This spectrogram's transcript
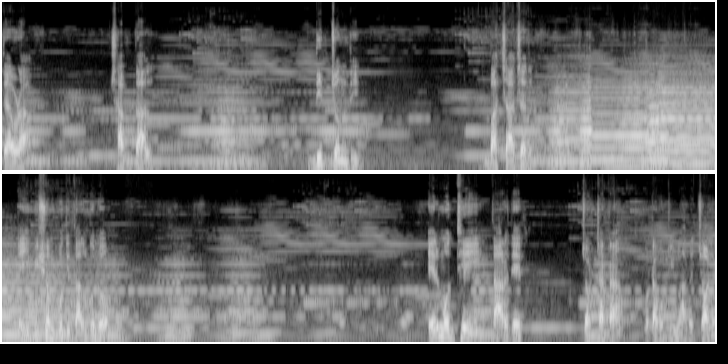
তেওড়া ছাপতাল দীপচন্দি বা চাচার। এই বিষমপদী তালগুলো এর মধ্যেই তাদের চর্চাটা মোটামুটিভাবে চলে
